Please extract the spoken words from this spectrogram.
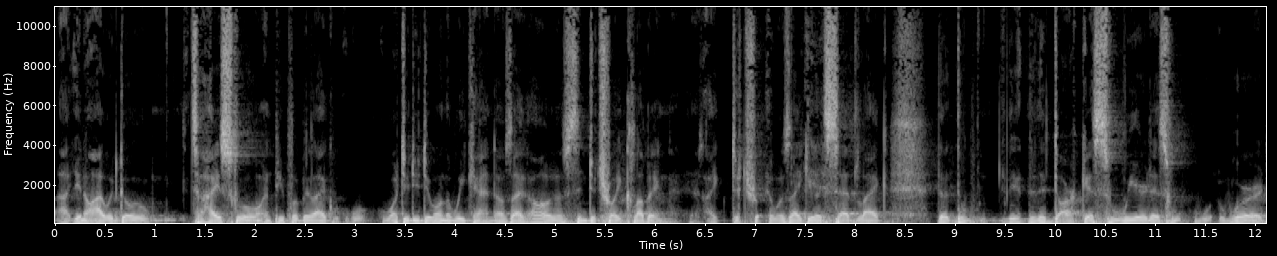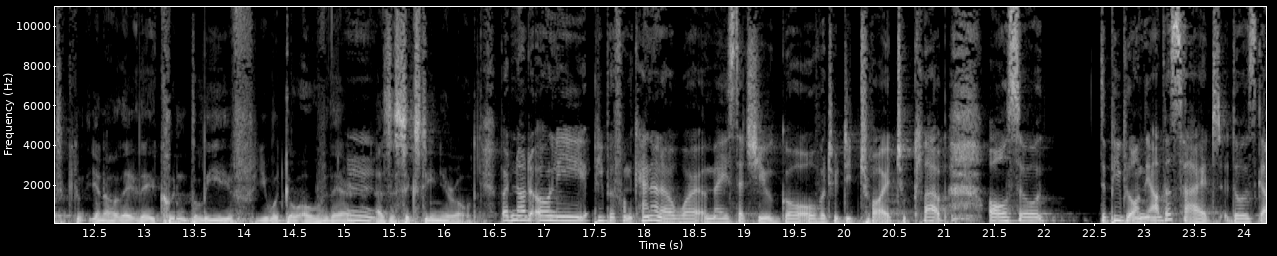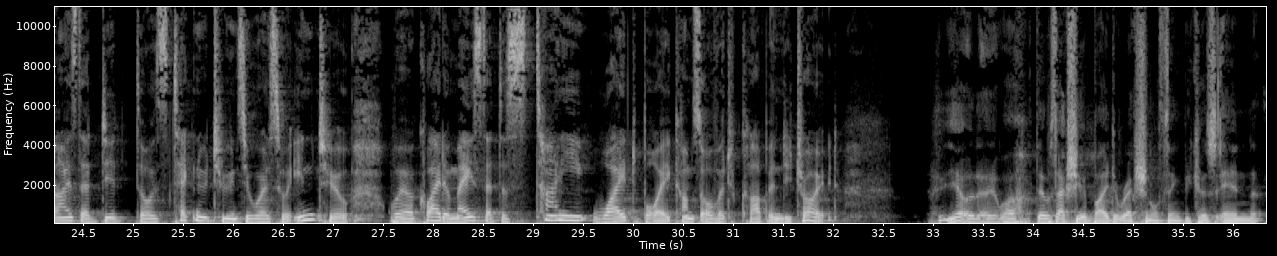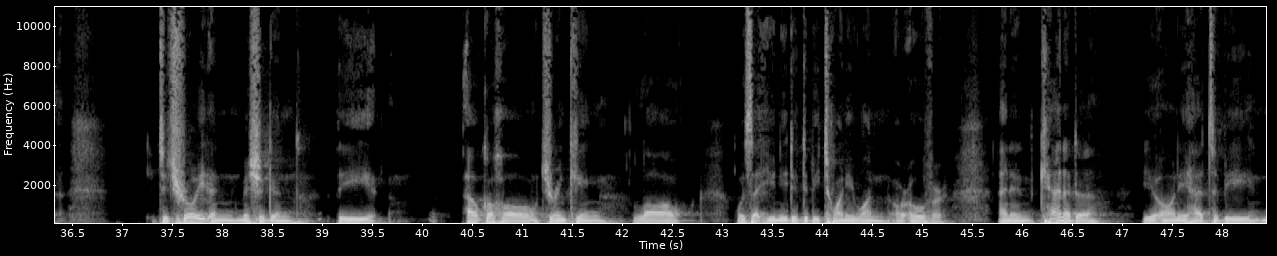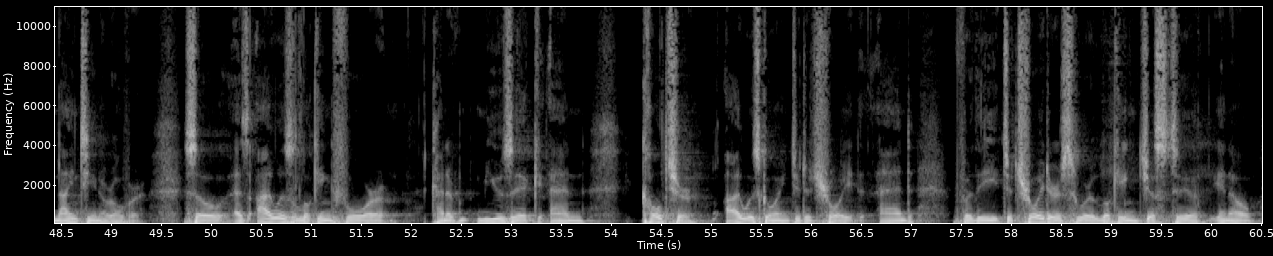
uh, you know, I would go to high school and people would be like, what did you do on the weekend? I was like, oh, I was in Detroit clubbing. It was like Detroit, it was like you had said like the, the, the, the darkest, weirdest w- word. You know, they, they couldn't believe you would go over there mm. as a 16 year old. But not only people from Canada were amazed that you go over to Detroit to club, also the people on the other side, those guys that did those techno tunes you were so into, were quite amazed that this tiny white boy comes over to club in Detroit. Yeah, uh, well, there was actually a bi-directional thing because in Detroit and Michigan, the alcohol drinking law was that you needed to be 21 or over. And in Canada, you only had to be 19 or over. So as I was looking for kind of music and culture, I was going to Detroit. And for the Detroiters who are looking just to, you know,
